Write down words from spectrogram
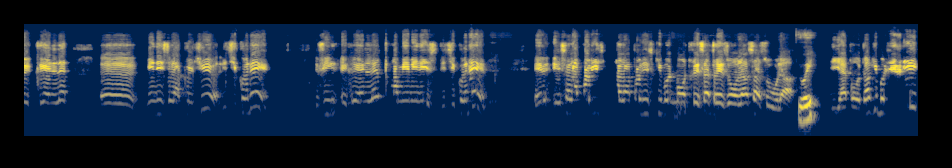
écrire une lettre, euh, ministre de la Culture, il s'y connaît. Il écrire une lettre, premier ministre, il s'y connaît. Et, et c'est la police, la police qui va montrer cette raison-là, ça sous-là. Oui. Il est important qu'il me dise,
